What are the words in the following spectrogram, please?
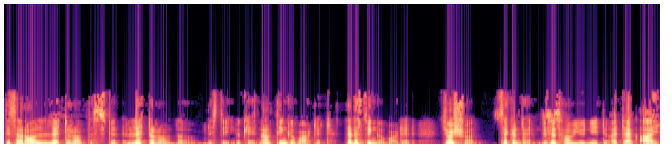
these are all letter of the spirit, letter of the, this thing. Okay. Now think about it. Let us think about it. Joshua, second time. This is how you need to attack I.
